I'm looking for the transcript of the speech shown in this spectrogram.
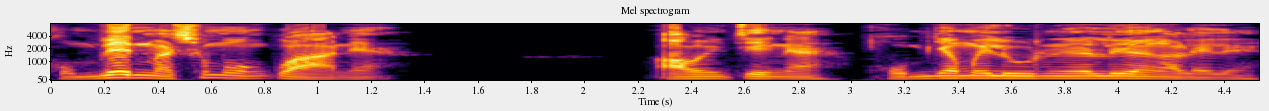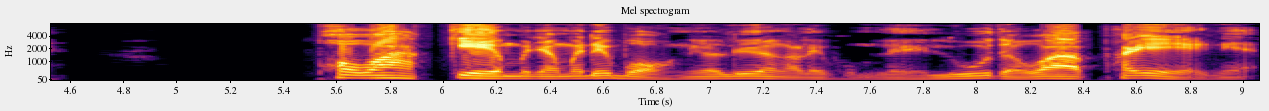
ผมเล่นมาชั่วโมงกว่าเนี่ย เอาจริงๆนะผมยังไม่รู้เนื้อเรื่องอะไรเลย เพราะว่าเกมมันยังไม่ได้บอกเนื้อเรื่องอะไรผมเลย รู้แต่ว่าพระเอกเนี่ย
